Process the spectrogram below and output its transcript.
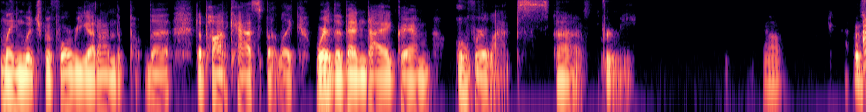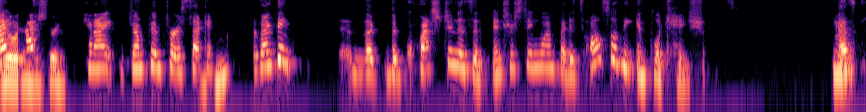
language before we got on the the, the podcast but like where the venn diagram overlaps uh, for me. Yeah that's really I, interesting I, can i jump in for a second because mm-hmm. i think the the question is an interesting one but it's also the implications mm. as a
